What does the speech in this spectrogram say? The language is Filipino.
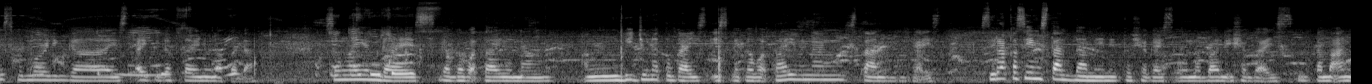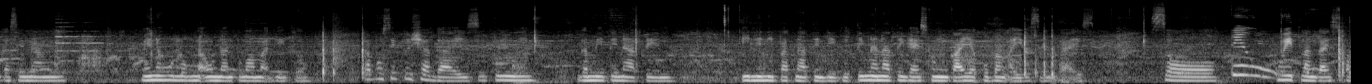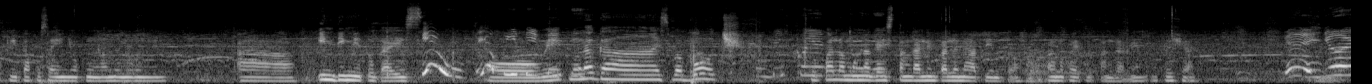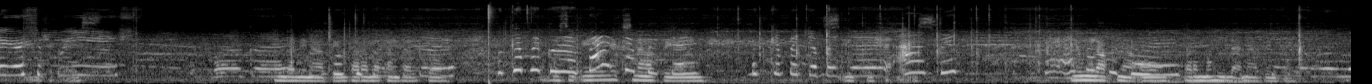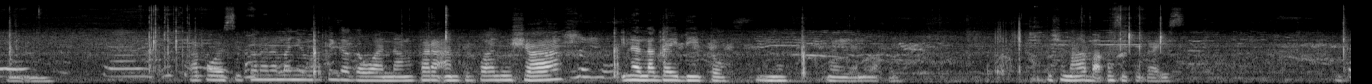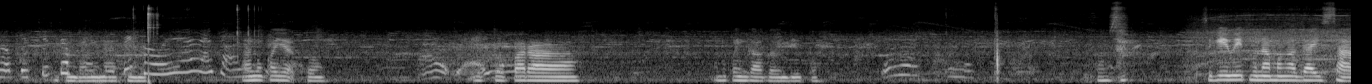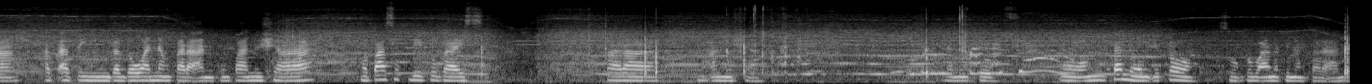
guys, good morning guys. Ay, good afternoon na pala. So ngayon guys, gagawa tayo ng ang video na to guys is gagawa tayo ng stand guys. Sira kasi yung stand namin ito siya guys. O nabali siya guys. Tamaan kasi ng may nahulog na unan tumama dito. Tapos ito siya guys. Ito yung gamitin natin. Ililipat natin dito. Tingnan natin guys kung kaya ko bang ayusin guys. So, wait lang guys. Pakita ko sa inyo kung ano yung ah, ending nito guys. Oh, wait muna guys. Baboch. Ito pala muna guys. Tanggalin pala natin to. Paano kaya ito tanggalin? Ito siya. You're a surprise. Tanggalin natin para matanggal to. Tapos ang i-next natin ito siya guys. Yung lock na oh. Para mahila natin to. Mm-mm. Tapos, ito na naman yung ating gagawa ng paraan kung paano siya ilalagay dito. Ano, may ano ako. Ito siya mahaba kasi ito guys. Tanggalin natin. Ano kaya to? Ito para ano kayong gagawin dito? Sige, wait mo na mga guys ha. At ating gagawan ng paraan kung paano siya mapasok dito guys. Para ano siya. Ganito. O, ang tanong ito. So, gawa natin ng paraan.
